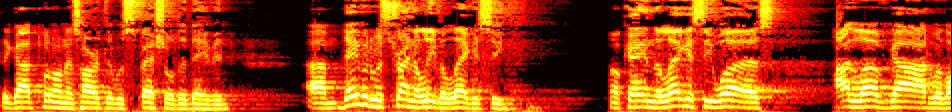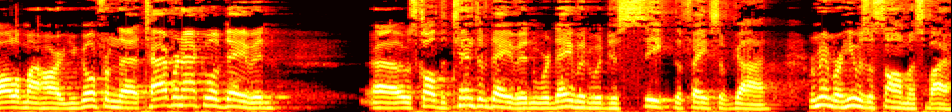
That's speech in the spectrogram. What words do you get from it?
that God put on his heart that was special to David. Um, David was trying to leave a legacy. Okay, and the legacy was, I love God with all of my heart. You go from the tabernacle of David, uh, it was called the tent of David, where David would just seek the face of God. Remember, he was a psalmist by,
